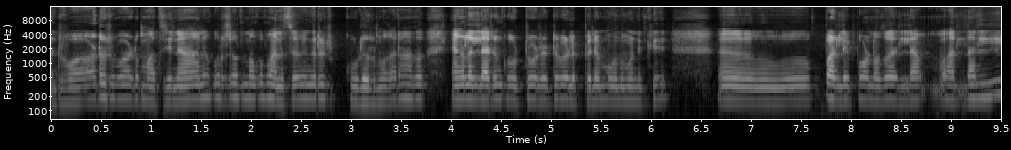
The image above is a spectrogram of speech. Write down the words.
ഒരുപാട് ഒരുപാട് മദീനാനെ കുറിച്ച് നമുക്ക് മനസ്സ് ഭയങ്കര ഒരു കുളിർമ. കാരണം അത് ഞങ്ങളെല്ലാവരും കൂട്ടുകൂടിയിട്ട് വെളുപ്പിന് മൂന്ന് മണിക്ക് പള്ളിയിൽ പോണതും എല്ലാം നല്ല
